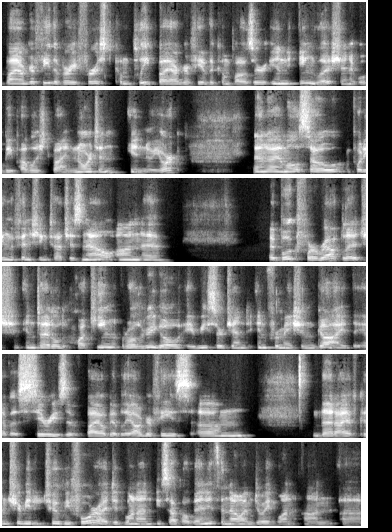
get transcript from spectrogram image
biography, the very first complete biography of the composer in English, and it will be published by Norton in New York. And I am also putting the finishing touches now on uh, a book for Routledge entitled Joaquin Rodrigo, a Research and Information Guide. They have a series of biobibliographies um, that I have contributed to before. I did one on Isaac Albeniz, and now I'm doing one on uh,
